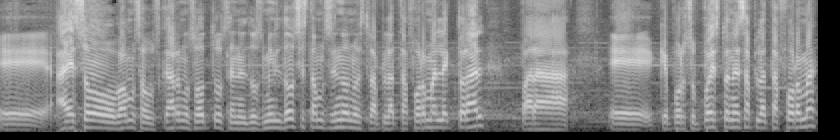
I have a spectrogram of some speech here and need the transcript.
Eh, a eso vamos a buscar nosotros en el 2012, estamos haciendo nuestra plataforma electoral para eh, que por supuesto en esa plataforma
